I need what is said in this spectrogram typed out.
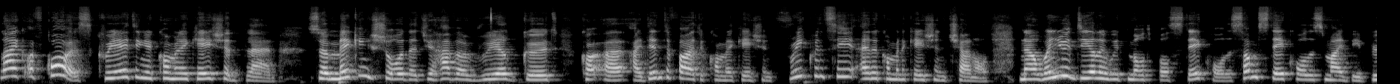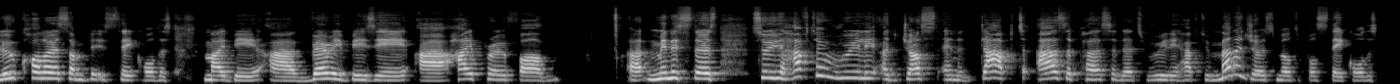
like, of course, creating a communication plan. So making sure that you have a real good uh, the communication frequency and a communication channel. Now, when you're dealing with multiple stakeholders, some stakeholders might be blue collar, some stakeholders might be uh, very busy, uh, high profile uh, ministers. So you have to really adjust and adapt as a person that really have to manage those multiple stakeholders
